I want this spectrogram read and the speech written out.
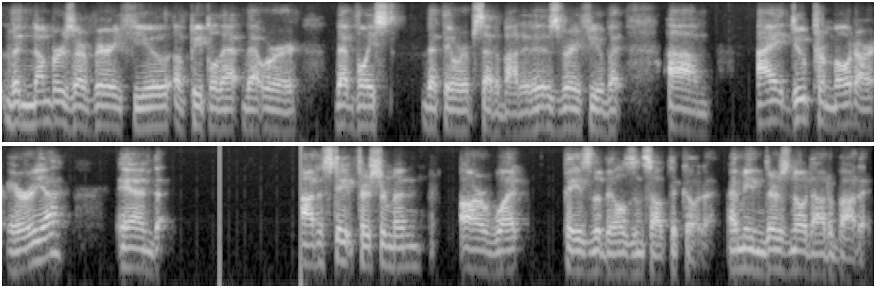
the numbers are very few of people that that were that voiced that they were upset about it. It was very few, but um, I do promote our area, and out-of-state fishermen are what pays the bills in South Dakota. I mean, there's no doubt about it.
